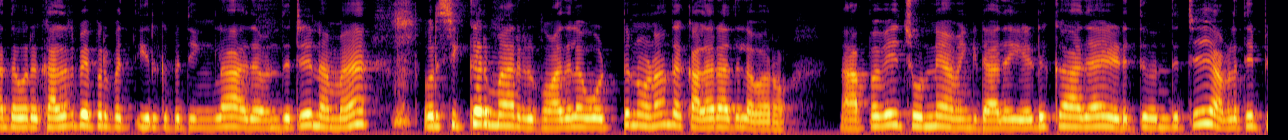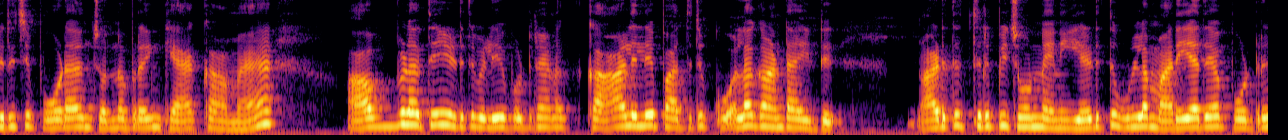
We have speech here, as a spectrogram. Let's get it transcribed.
அந்த ஒரு கலர் பேப்பர் பற்றி இருக்குது பார்த்தீங்களா அதை வந்துட்டு நம்ம ஒரு ஸ்டிக்கர் மாதிரி இருக்கும். அதில் ஒட்டணுன்னா அந்த கலர் அதில் வரும். நான் அப்போவே சொன்னேன் அவங்ககிட்ட அதை எடுக்காத எடுத்து வந்துட்டு அவ்வளோத்தையும் பிரித்து போடான்னு சொன்ன பிறகு கேட்காம அவ்வளோத்தையும் எடுத்து வெளியே போட்டுட்டு எனக்கு காலையிலே பார்த்துட்டு கொலை காண்டாயிட்டு. அடுத்து திருப்பி சொன்னேன் நீ எடுத்து உள்ள மரியாதையாக போட்டு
